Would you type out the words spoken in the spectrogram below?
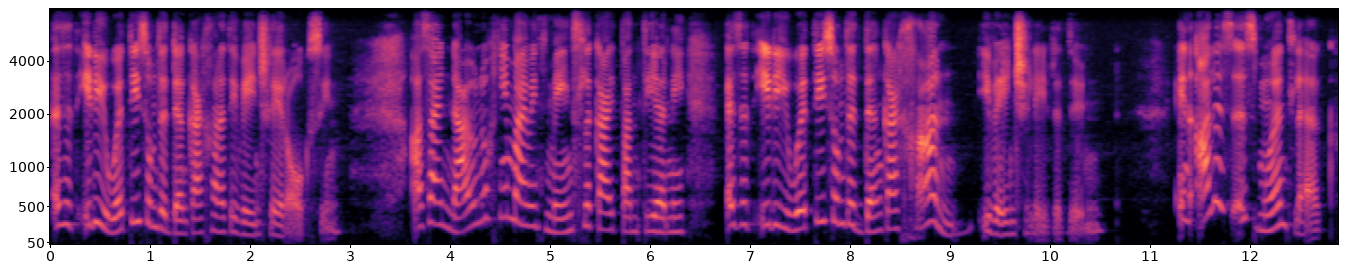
is dit idioties om te dink hy gaan dit eventually raak sien. As hy nou nog nie my met menslikheid hanteer nie, is dit idioties om te dink hy gaan eventually dit doen. En alles is moontlik.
